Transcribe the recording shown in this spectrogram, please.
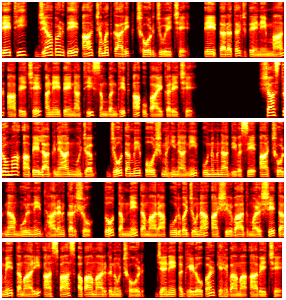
તેથી, જ્યાં પણ તે આ ચમત્કારિક છોડ જુએ છે, તે તરત જ તેને માન આપે છે અને તેનાથી સંબંધિત આ ઉપાય કરે છે. શાસ્ત્રોમાં આપેલા જ્ઞાન મુજબ, જો તમે પોષ મહિનાની પૂનમના દિવસે આ છોડના મૂળને ધારણ કરશો, તો તમને તમારા પૂર્વજોના આશીર્વાદ મળશે. તમે તમારી આસપાસ અપામાર્ગનો છોડ, જેને અઘેડો પણ કહેવામાં આવે છે,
